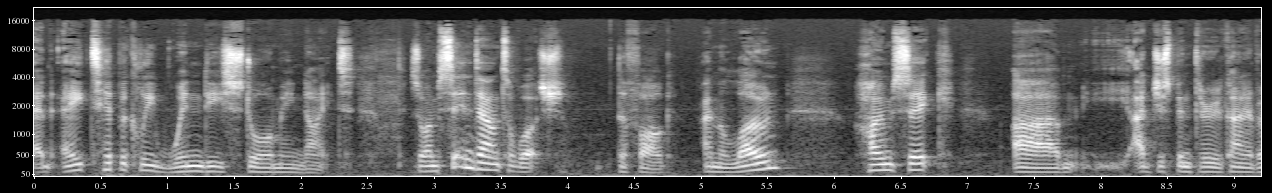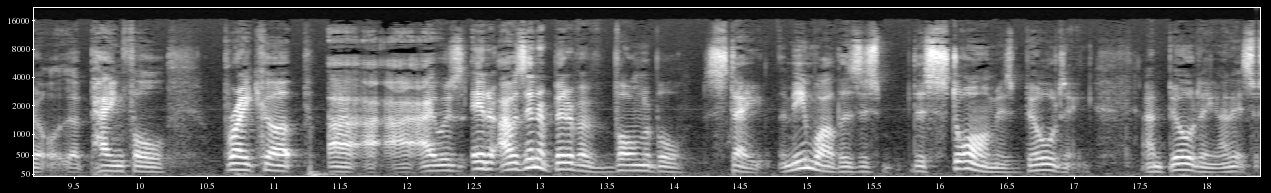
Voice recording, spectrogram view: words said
an atypically windy, stormy night. So I'm sitting down to watch The Fog. I'm alone, homesick. Um, I'd just been through kind of a, a painful breakup. Uh, I, I, was in I was in a bit of a vulnerable state. And meanwhile, there's this this storm is building and building, and it's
